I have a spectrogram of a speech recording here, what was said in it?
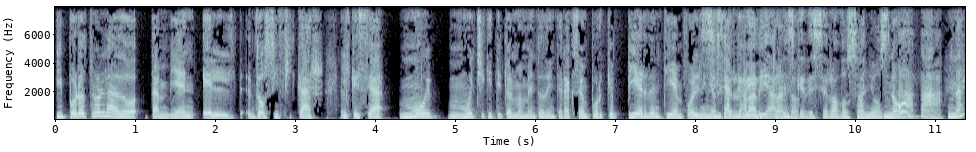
Y por otro lado, también el dosificar, el que sea muy, muy chiquitito el momento de interacción porque pierden tiempo. El niño Sí, se pero lo acaba ideal habituando. es que de cero a dos años, No, nada. nada.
